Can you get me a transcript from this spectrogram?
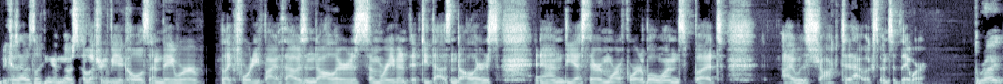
Because I was looking at most electric vehicles, and they were like forty-five thousand dollars. Some were even fifty thousand dollars. And yes, there are more affordable ones, but I was shocked at how expensive they were. Right.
